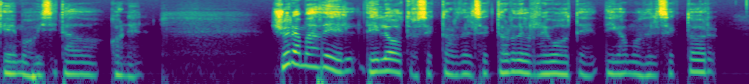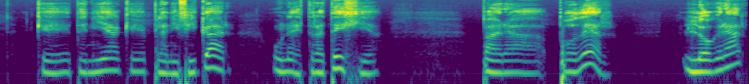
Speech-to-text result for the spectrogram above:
que hemos visitado con él. Yo era más del, otro sector, del sector del rebote, digamos, del sector que tenía que planificar una estrategia para poder lograr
